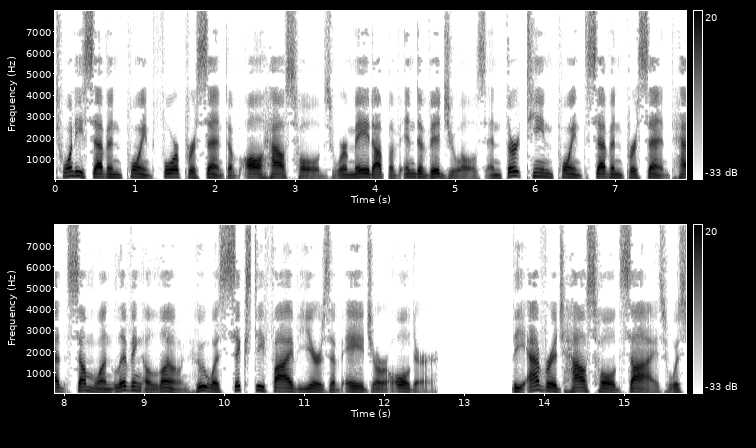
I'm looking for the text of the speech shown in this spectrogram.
27.4% of all households were made up of individuals and 13.7% had someone living alone who was 65 years of age or older. The average household size was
